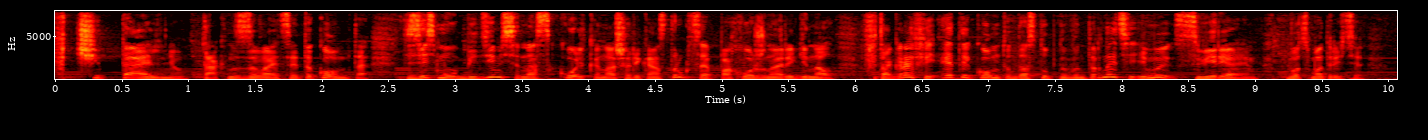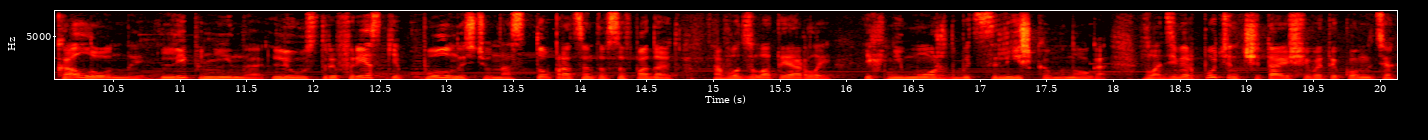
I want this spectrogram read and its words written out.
в читальню, так называется эта комната. Здесь мы убедимся, насколько наша реконструкция похожа на оригинал. Фотографии этой комнаты доступны в интернете, и мы сверяем. Вот смотрите, колонны, лепнина, люстры, фрески полностью на 100% совпадают. А вот золотые орлы. Их не может быть слишком много. Владимир Путин, читающий в этой комнате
